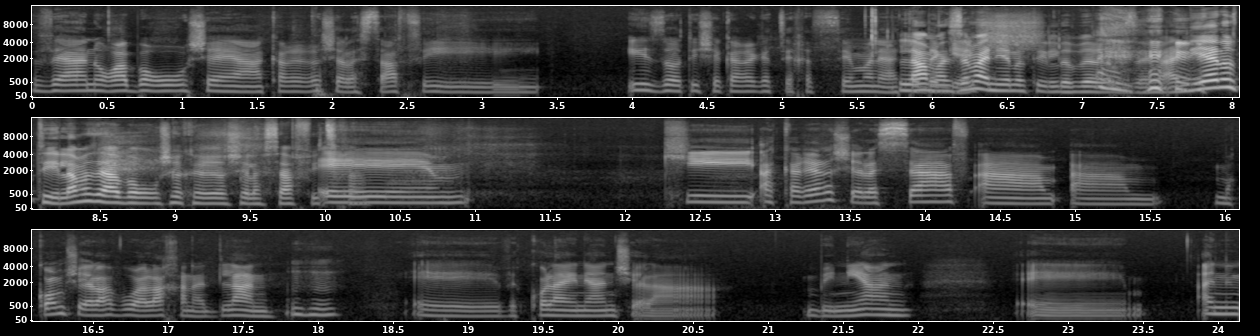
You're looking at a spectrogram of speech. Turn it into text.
והיה נורא ברור שהקריירה של אסף היא, היא זאתי שכרגע צריך לשים עליה את הדגש. למה? זה מעניין אותי לדבר על זה. מעניין אותי, למה זה היה ברור שהקריירה של אסף היא צריכה? כי הקריירה של אסף, המקום שאליו הוא הלך, הנדל"ן, mm-hmm. וכל העניין של הבניין, אה, אני,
